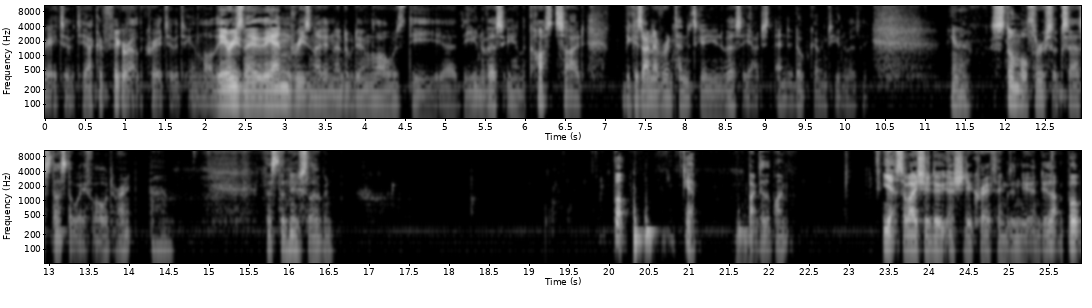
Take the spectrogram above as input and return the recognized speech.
creativity. I could figure out the creativity in law. The reason, the end reason I didn't end up doing law was the uh, the university and the cost side, because I never intended to go to university. I just ended up going to university. You know, stumble through success. That's the way forward, right? Um, that's the new slogan. But yeah, back to the point. Yeah, so I should do I should do creative things and do and do that. But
